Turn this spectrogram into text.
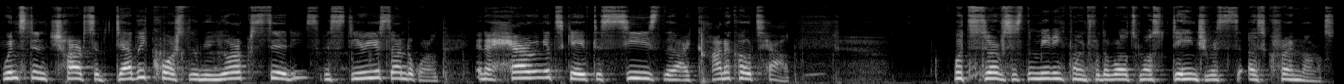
Winston charts a deadly course through New York City's mysterious underworld in a harrowing escape to seize the iconic hotel, what serves as the meeting point for the world's most dangerous criminals.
